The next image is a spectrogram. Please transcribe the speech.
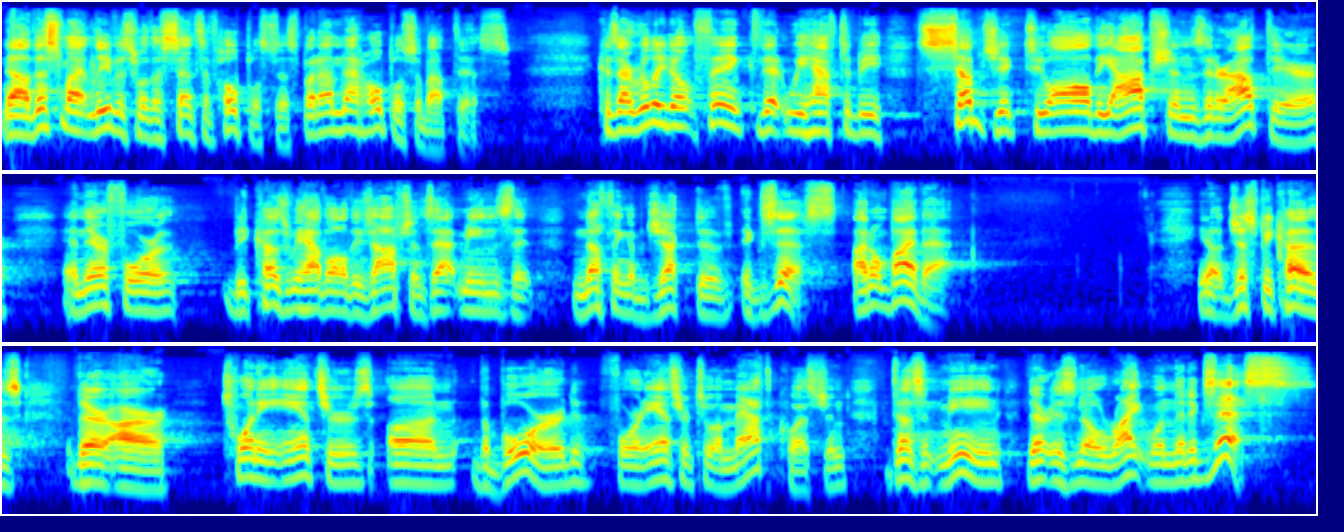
Now, this might leave us with a sense of hopelessness, but I'm not hopeless about this because I really don't think that we have to be subject to all the options that are out there, and therefore, because we have all these options, that means that nothing objective exists. I don't buy that. You know, just because there are 20 answers on the board for an answer to a math question doesn't mean there is no right one that exists.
